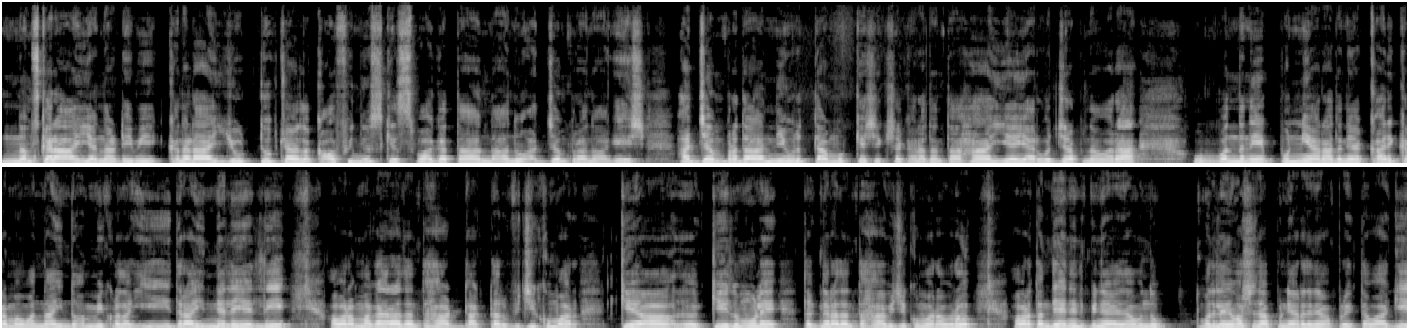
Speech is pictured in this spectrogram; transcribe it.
ನಮಸ್ಕಾರ, N R T V Kannada YouTube channel coffee ನ್ಯೂಸ್ಗೆ ಸ್ವಾಗತ. ನಾನು ಅಜ್ಜಂಪುರ ನಾಗೇಶ್. ಅಜ್ಜಂಪುರದ ನಿವೃತ್ತ ಮುಖ್ಯ ಶಿಕ್ಷಕರಾದಂತಹ ಎ ಆರ್ ವಜ್ರಪ್ಪನವರ ಒಂದನೇ ಪುಣ್ಯಾರಾಧನೆಯ ಕಾರ್ಯಕ್ರಮವನ್ನು ಇಂದು ಹಮ್ಮಿಕೊಳ್ಳಲಾಗಿ ಈ ಇದರ ಹಿನ್ನೆಲೆಯಲ್ಲಿ ಅವರ ಮಗನಾದಂತಹ ಡಾಕ್ಟರ್ ವಿಜಯ್ ಕುಮಾರ್ ಕೀ ಕೀಲು ಮೂಳೆ ತಜ್ಞರಾದಂತಹ ವಿಜಯ್ ಕುಮಾರ್ ಅವರು ಅವರ ತಂದೆಯ ನೆನಪಿನ ಒಂದು ಮೊದಲನೇ ವರ್ಷದ ಪುಣ್ಯಾರಾಧನೆ ಪ್ರಯುಕ್ತವಾಗಿ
